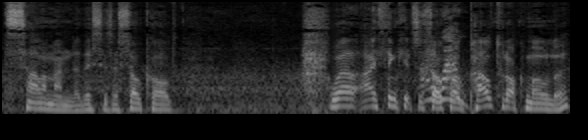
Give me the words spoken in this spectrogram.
Salamander. This is a so-called, well, I think it's a Oh, so-called wow. Paltrok molen.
